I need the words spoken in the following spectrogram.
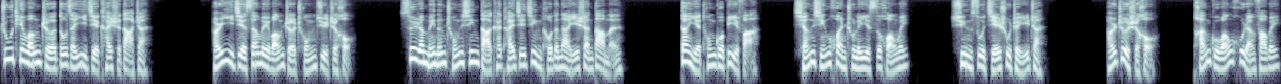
诸天王者都在异界开始大战。而异界三位王者重聚之后，虽然没能重新打开台阶尽头的那一扇大门，但也通过秘法强行换出了一丝皇威。迅速结束这一战，而这时候，盘古王忽然发威，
